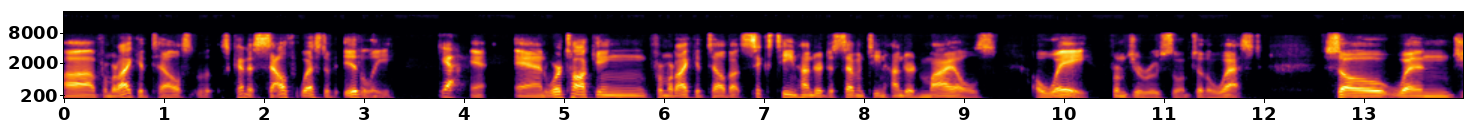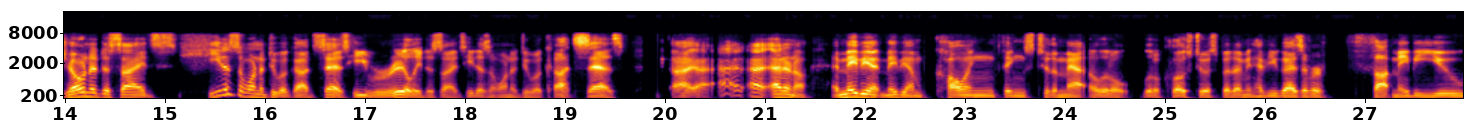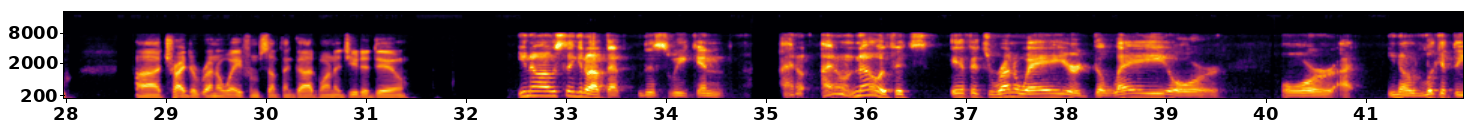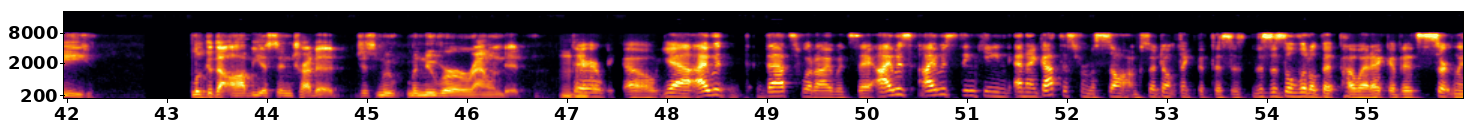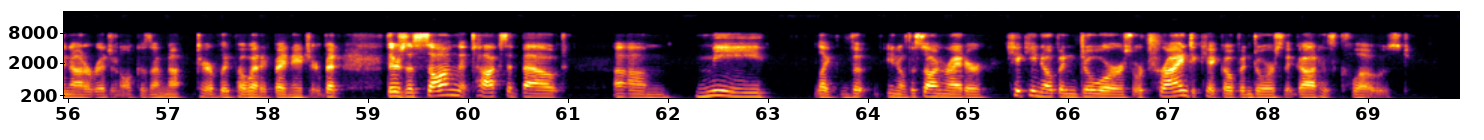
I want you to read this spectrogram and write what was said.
uh, from what I could tell, it's kind of southwest of Italy. Yeah. And and we're talking from what i could tell about 1600 to 1700 miles away from jerusalem to the west so when jonah decides he doesn't want to do what god says he really decides he doesn't want to do what god says I, I, I, don't know and maybe maybe i'm calling things to the mat a little little close to us but i mean have you guys ever thought maybe you uh, tried to run away from something god wanted you to do you know, I was thinking about that this week, and I don't, I don't know if it's if it's runaway or delay or or I, you know, look at the look at the obvious and try to just move maneuver around it. Mm-hmm. There we go. Yeah, I would. That's what I would say. I was I was thinking, and I got this from a song, so don't think that this is this is a little bit poetic, but it's certainly not original because I'm not terribly poetic by nature. But there's a song that talks about um, me like the you know the songwriter kicking open doors or trying to kick open doors that god has closed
